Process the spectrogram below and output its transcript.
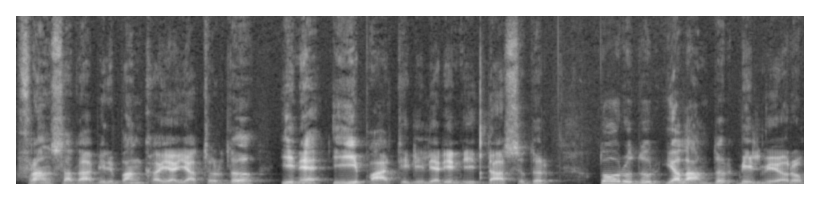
Fransa'da bir bankaya yatırdığı yine İyi Partililerin iddiasıdır. Doğrudur, yalandır bilmiyorum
